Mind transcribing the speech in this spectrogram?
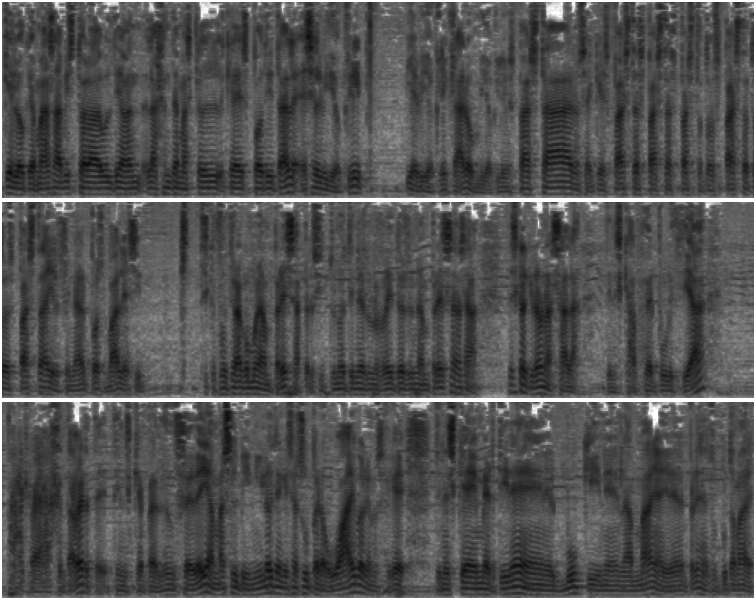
que lo que más ha visto ahora últimamente la gente más que el, que el spot y tal es el videoclip. Y el videoclip, claro, un videoclip es pasta, no sé qué es pasta, es pasta, es pasta, todo es pasta, todo es pasta, y al final, pues vale, si, es que funciona como una empresa, pero si tú no tienes los réditos de una empresa, o sea, tienes que alquilar una sala, tienes que hacer publicidad, para que vaya la gente a verte. Tienes que prender un CD y además el vinilo tiene que ser súper guay porque no sé qué. Tienes que invertir en el booking, en la maña y en el prensa, en su puta madre.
